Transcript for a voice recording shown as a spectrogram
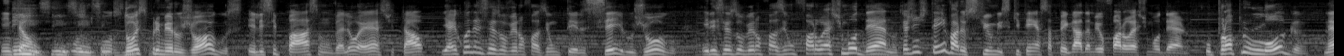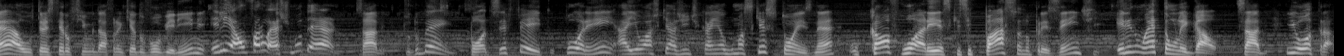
Então, Sim, sim, os, sim, os dois primeiros jogos, eles se passam no Velho Oeste e tal. E aí, quando eles resolveram fazer um terceiro jogo, eles resolveram fazer um faroeste moderno. Que a gente tem vários filmes que tem essa pegada meio faroeste moderno. O próprio Logan, né, o terceiro filme da franquia do Wolverine, ele é um faroeste moderno, sabe? Tudo bem, pode ser feito. Porém, aí eu acho que a gente cai em algumas questões, né? O Call of Juarez que se passa no presente, ele não é tão legal, sabe? E outra,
